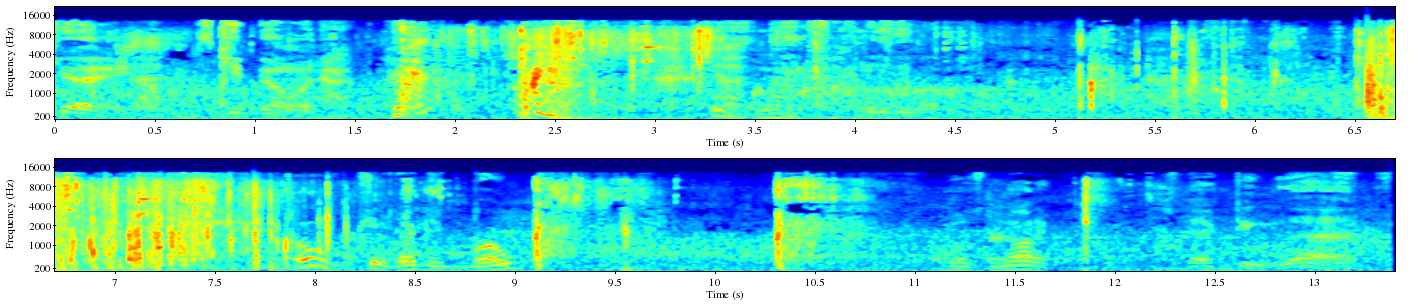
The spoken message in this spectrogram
Okay, let's keep going. This is really fucking easy level. Oh, okay, that just broke. I was not expecting that.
